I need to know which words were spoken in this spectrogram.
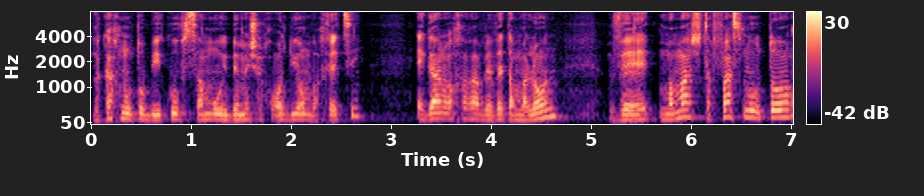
לקחנו אותו בעיכוב סמוי במשך עוד יום וחצי, הגענו אחריו לבית המלון, וממש תפסנו אותו,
